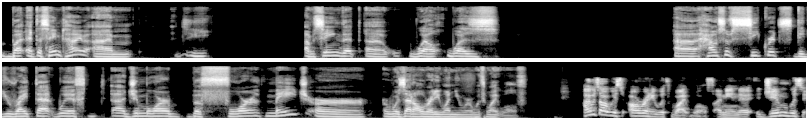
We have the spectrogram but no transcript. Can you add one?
but at the same time, I'm I'm seeing that. Uh, well, was uh, House of Secrets, did you write that with uh, Jim Moore before Mage, or or was that already when you were with White Wolf? I was always already with White Wolf. I mean, uh, Jim was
